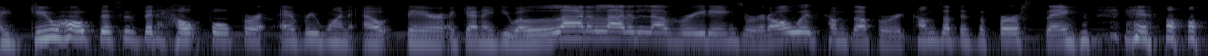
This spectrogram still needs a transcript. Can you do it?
I do hope this has been helpful for everyone out there. Again, I do a lot, a lot of love readings, or it always comes up, or it comes up as the first thing in all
